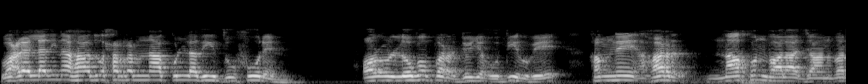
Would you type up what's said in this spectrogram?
وعلى الذين هادوا حرمنا كل ذي ظفور۔ اور ان لوگوں پر جو یہودی ہوئے، ہم نے ہر ناخن والا جانور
